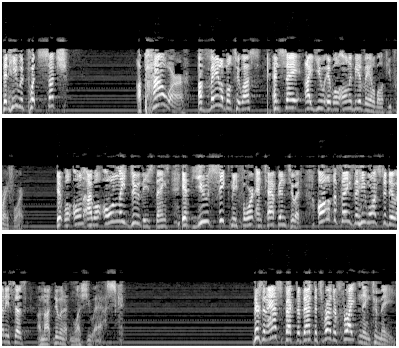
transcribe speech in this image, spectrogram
that He would put such a power available to us and say, I, you, it will only be available if you pray for it. It will only, I will only do these things if you seek me for it and tap into it. All of the things that he wants to do, and he says, I'm not doing it unless you ask. There's an aspect of that that's rather frightening to me.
